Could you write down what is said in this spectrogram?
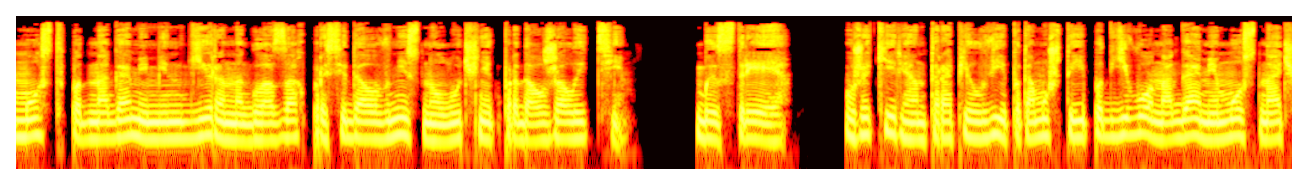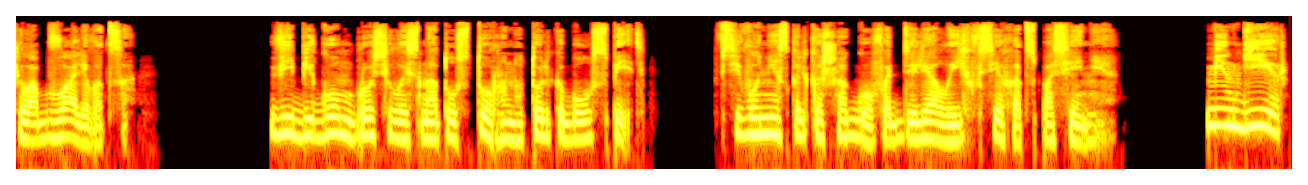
Мост под ногами Мингира на глазах проседал вниз, но лучник продолжал идти. «Быстрее!» Уже Кириан торопил Ви, потому что и под его ногами мост начал обваливаться. Ви бегом бросилась на ту сторону, только бы успеть. Всего несколько шагов отделяло их всех от спасения. «Мингир!»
